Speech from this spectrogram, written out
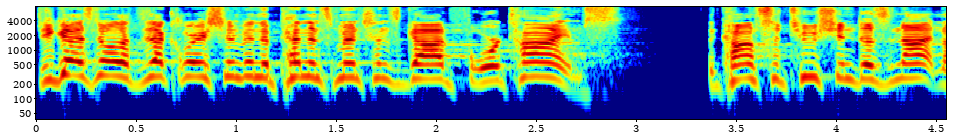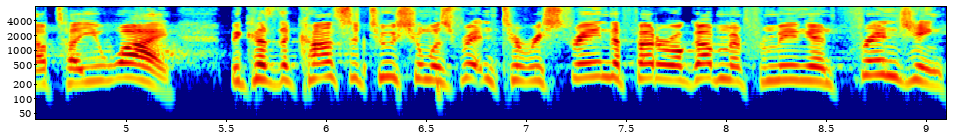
Do you guys know that the Declaration of Independence mentions God four times? The Constitution does not, and I'll tell you why. Because the Constitution was written to restrain the federal government from being infringing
